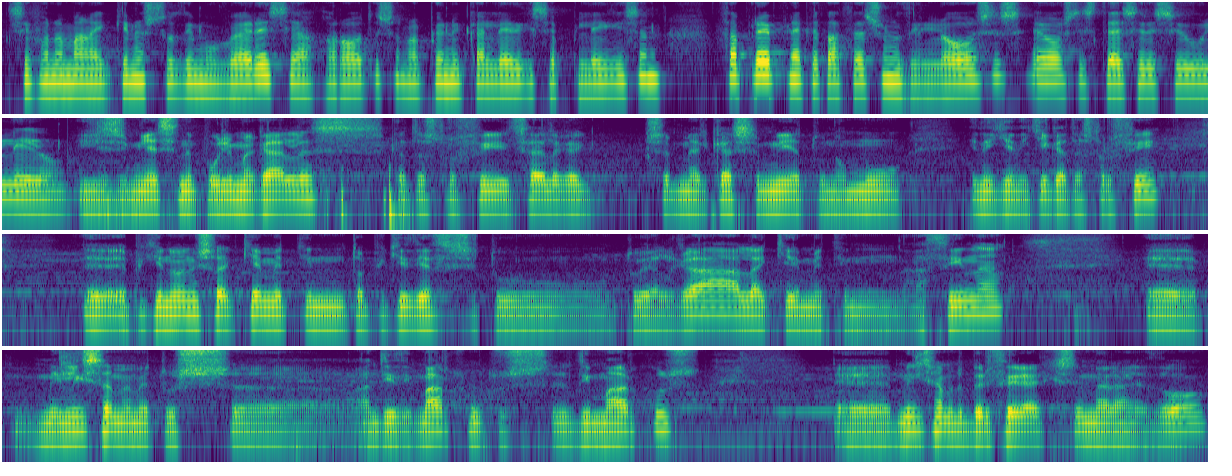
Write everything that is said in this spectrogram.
Σύμφωνα με ανακοίνωση του Δήμου Βέρε, οι αγρότες, των οποίων οι καλλιέργειες επλήγησαν, θα πρέπει να καταθέσουν δηλώσεις έως τις 4 Ιουλίου. Οι ζημιές είναι πολύ μεγάλες. Καταστροφή, θα έλεγα, σε μερικά σημεία του νομού είναι γενική καταστροφή. Ε, επικοινώνησα και με την τοπική διεύθυνση του, του ΕΛΓΑ αλλά και με την Αθήνα. Ε, μιλήσαμε με τους ε, αντιδημάρχους, με τους δημάρχους. Ε, μίλησα με τον Περιφερειάρχη σήμερα εδώ.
